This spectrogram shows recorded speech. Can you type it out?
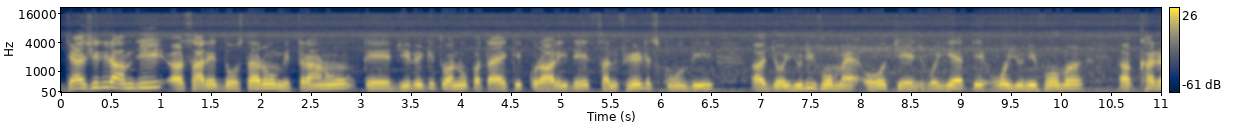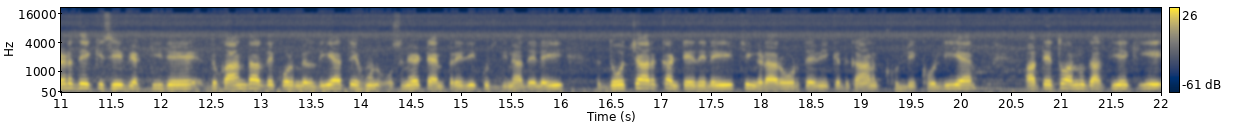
ਜੈ ਸ਼੍ਰੀ ਰਾਮ ਜੀ ਅ, ਸਾਰੇ ਦੋਸਤਾਂ ਨੂੰ ਮਿੱਤਰਾਂ ਨੂੰ ਤੇ ਜਿਵੇਂ ਕਿ ਤੁਹਾਨੂੰ ਪਤਾ ਹੈ ਕਿ ਕੁਰਾਲੀ ਦੇ ਸਨਫੀਲਡ ਸਕੂਲ ਦੀ ਅ, ਜੋ ਯੂਨੀਫਾਰਮ ਹੈ ਉਹ ਚੇਂਜ ਹੋਈ ਹੈ ਤੇ ਉਹ ਯੂਨੀਫਾਰਮ ਅ, ਖਰੜ ਦੇ ਕਿਸੇ ਵਿਅਕਤੀ ਦੇ ਦੁਕਾਨਦਾਰ ਦੇ ਕੋਲ ਮਿਲਦੀ ਹੈ ਤੇ ਹੁਣ ਉਸਨੇ ਟੈਂਪਰੇਰੀ ਕੁਝ ਦਿਨਾਂ ਦੇ ਲਈ 2-4 ਘੰਟੇ ਦੇ ਲਈ ਝਿੰਗੜਾ ਰੋਡ ਤੇ ਵੀ ਇੱਕ ਦੁਕਾਨ ਖੁੱਲੀ ਖੋਲੀ ਹੈ ਅਤੇ ਤੁਹਾਨੂੰ ਦੱਸ ਦਈਏ ਕਿ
